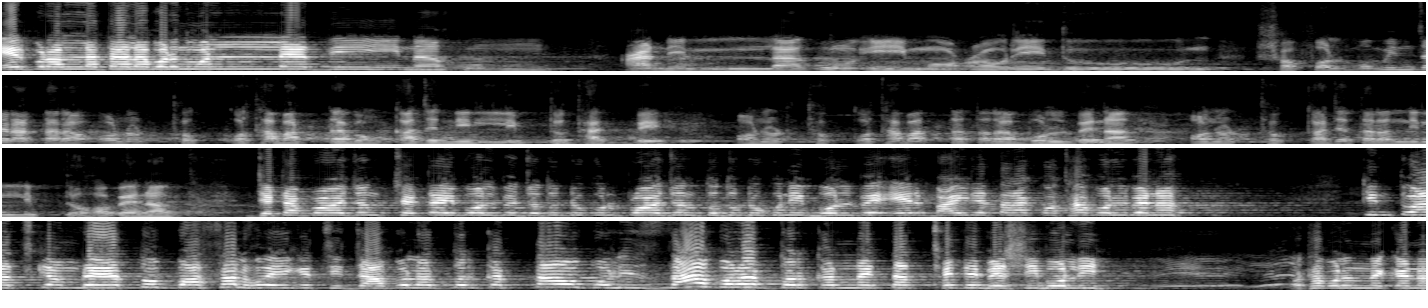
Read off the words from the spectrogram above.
এরপর আল্লাহ তাআলা বলেন, ওয়াল্লাযীনা হুম সফল মুমিন যারা, তারা অনর্থক কথাবার্তা এবং কাজে নির্লিপ্ত থাকবে। অনর্থক কথাবার্তা তারা বলবে না, অনর্থক কাজে তারা নির্লিপ্ত হবে না। যেটা প্রয়োজন সেটাই বলবে, যতটুকুর প্রয়োজন ততটুকুনি বলবে, এর বাইরে তারা কথা বলবে না। কিন্তু আজকে আমরা এত বাসাল হয়ে গেছি, যা বলার দরকার তাও বলি, যা বলার দরকার নাই তার ছেটে বেশি বলি। কথা বলেন না কেন?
